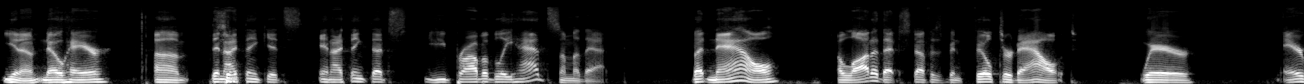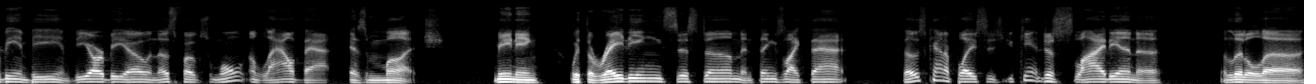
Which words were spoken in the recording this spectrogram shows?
you know, no hair, um, then So- I think it's, and I think that's, you probably had some of that. But now a lot of that stuff has been filtered out where Airbnb and VRBO and those folks won't allow that as much. Meaning, with the rating system and things like that, those kind of places, you can't just slide in a, a little, uh,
